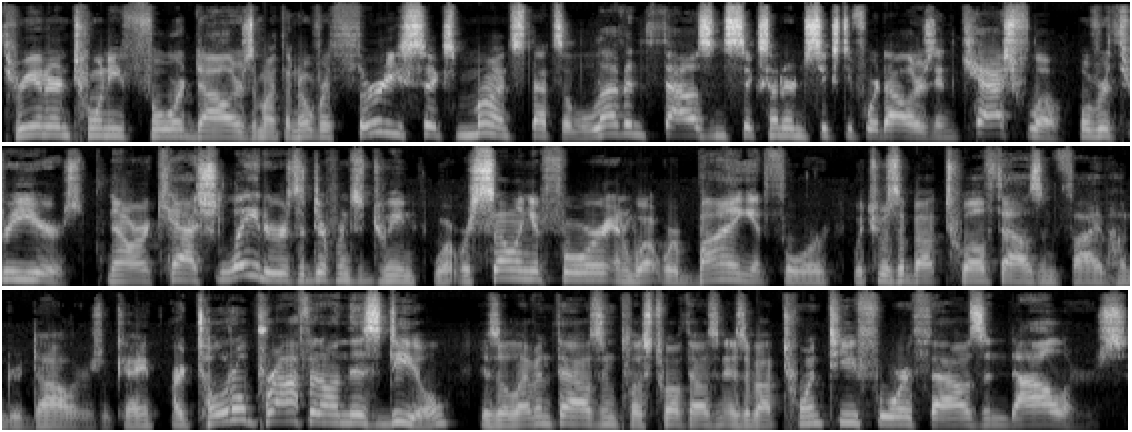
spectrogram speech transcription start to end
$324 a month. And over 36 months, that's $11,664 in cash flow over three years. Now, our cash later is the difference between what we're selling it for and what we're buying it for, which was about $12,500. Okay. Our total profit on this deal is 11,000 plus 12,000 is about $24,000.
